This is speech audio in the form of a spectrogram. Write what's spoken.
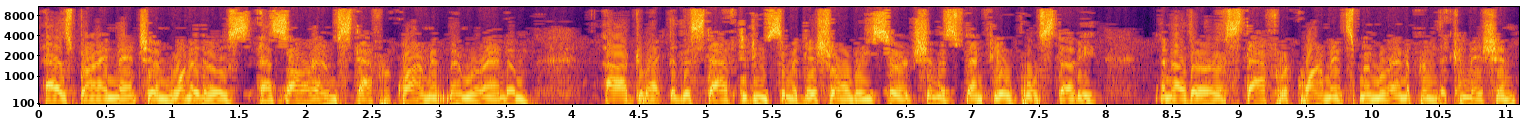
As Brian mentioned, one of those SRM Staff Requirement Memorandum uh, directed the staff to do some additional research in the spent fuel pool study. Another staff requirements memorandum from the Commission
